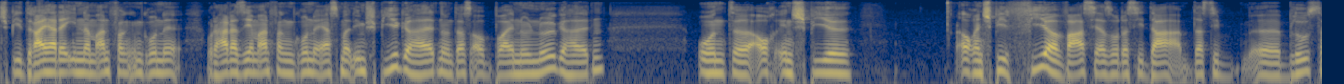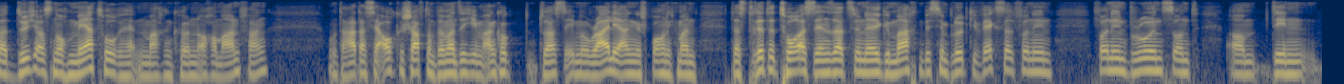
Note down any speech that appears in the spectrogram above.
Spiel 3 hat er ihnen am Anfang im Grunde, oder hat er sie am Anfang im Grunde erstmal im Spiel gehalten und das auch bei 0-0 gehalten. Und äh, auch in Spiel, auch in Spiel 4 war es ja so, dass sie da, dass die äh, Blues da durchaus noch mehr Tore hätten machen können, auch am Anfang. Und da hat das ja auch geschafft. Und wenn man sich eben anguckt, du hast eben O'Reilly angesprochen, ich meine, das dritte Tor ist sensationell gemacht, ein bisschen blöd gewechselt von den, von den Bruins und ähm, den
